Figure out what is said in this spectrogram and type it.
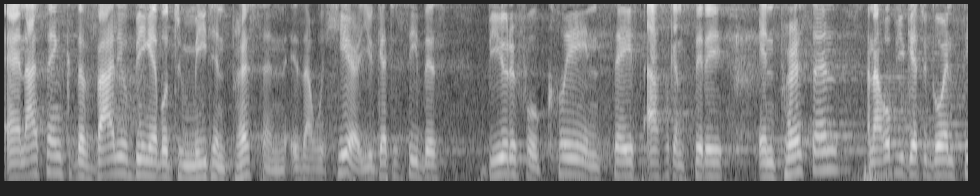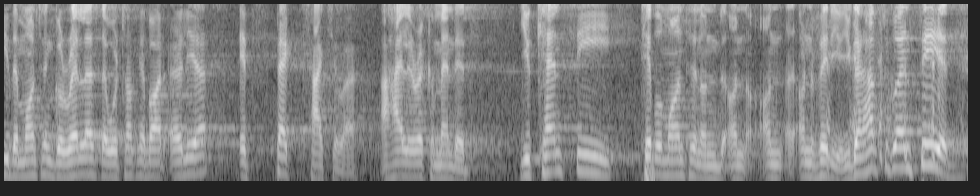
And I think the value of being able to meet in person is that we're here. You get to see this beautiful, clean, safe African city in person. And I hope you get to go and see the mountain gorillas that we are talking about earlier. It's spectacular. I highly recommend it. You can't see Table Mountain on, on, on, on video. You're going to have to go and see it.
